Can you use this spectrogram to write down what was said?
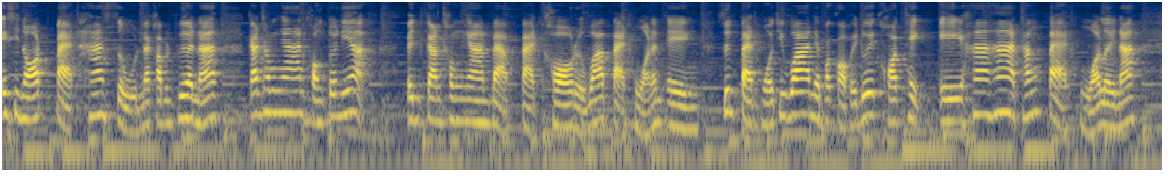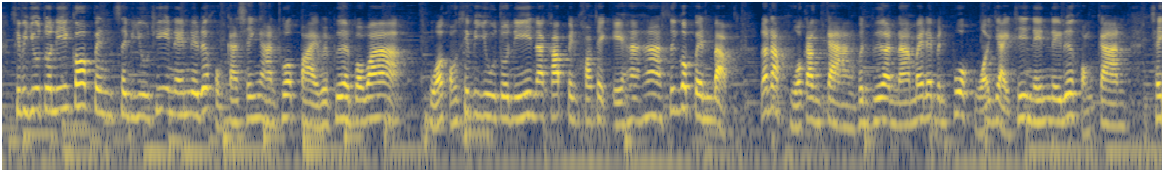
Exynos 850 นะครับเพื่อนๆนะ การทำงานของตัวเนี้ยเป็นการทำงานแบบ 8 คอ หรือว่า 8 หัวนั่นเอง ซึ่ง 8 หัวที่ว่าเนี่ยประกอบไปด้วย Cortex A55 ทั้ง 8 หัวเลยนะ CPU ตัวนี้ก็เป็น CPU ที่เน้นในเรื่องของการใช้งานทั่วไปเพื่อนๆ เพราะว่าหัวของ CPU ตัวนี้นะครับเป็น Cortex A55 ซึ่งก็เป็นแบบระดับหัวกลางๆ เพื่อนๆนะไม่ได้เป็นพวกหัวใหญ่ที่เน้นในเรื่องของการใช้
